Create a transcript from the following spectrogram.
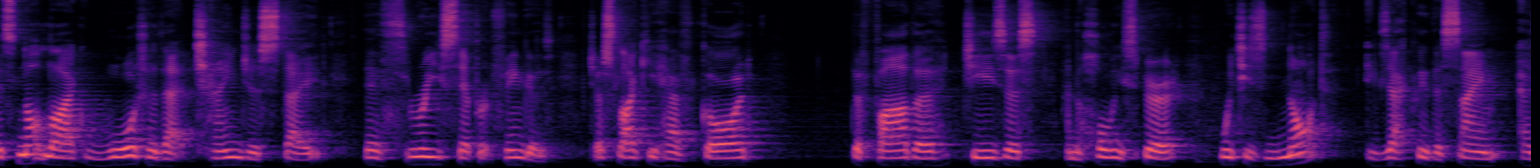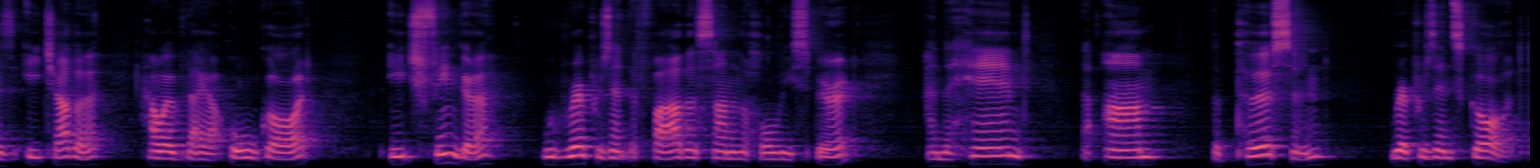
It's not like water that changes state. They're three separate fingers. Just like you have God, the Father, Jesus, and the Holy Spirit, which is not exactly the same as each other. However, they are all God. Each finger would represent the Father, Son, and the Holy Spirit, and the hand, the arm, the person represents God.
